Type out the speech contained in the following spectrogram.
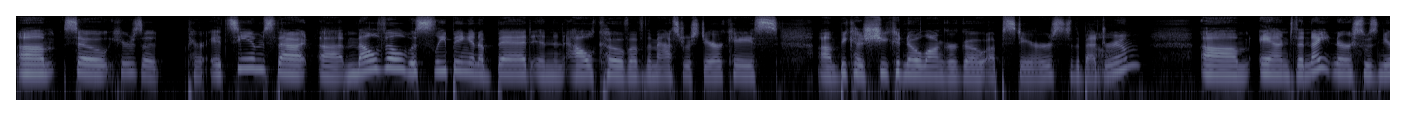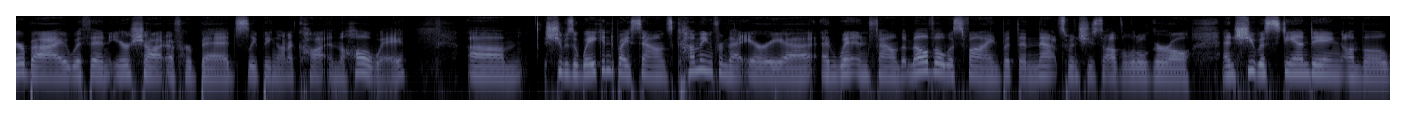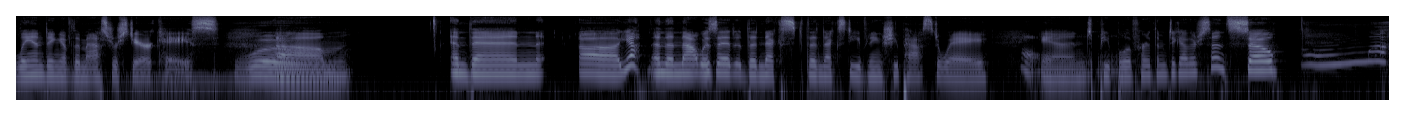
Um, so here's a. It seems that uh, Melville was sleeping in a bed in an alcove of the master staircase um, because she could no longer go upstairs to the bedroom. Um, and the night nurse was nearby within earshot of her bed, sleeping on a cot in the hallway. Um, she was awakened by sounds coming from that area and went and found that Melville was fine. But then that's when she saw the little girl, and she was standing on the landing of the master staircase. Whoa. Um, and then, uh, yeah, and then that was it. The next, the next evening, she passed away, and people have heard them together since. So,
